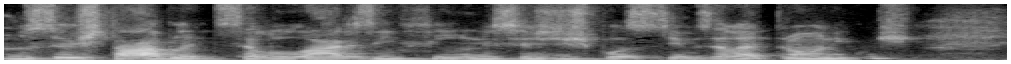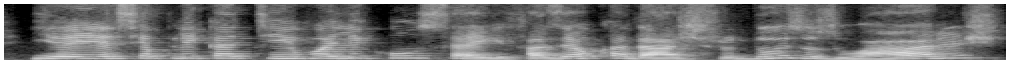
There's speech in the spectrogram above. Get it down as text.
nos seus tablets, celulares, enfim, nos seus dispositivos eletrônicos. E aí esse aplicativo ele consegue fazer o cadastro dos usuários,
